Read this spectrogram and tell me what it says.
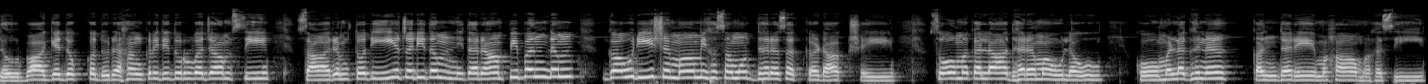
दौर्भाग्यदुःखदुरहङ्कृति दुर्वजांसि सारं त्वदीयचरितं नितरां पिबन्दं गौरीश मामिह समुद्धर सत्कडाक्षै सोमकलाधरमौलौ कोमलघन कन्दरे महामहसि।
